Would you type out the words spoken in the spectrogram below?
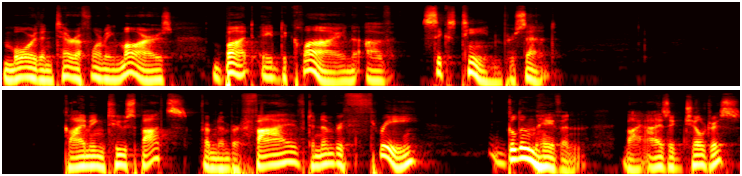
more than terraforming Mars, but a decline of 16%. Climbing two spots from number 5 to number 3, Gloomhaven by Isaac Childress,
